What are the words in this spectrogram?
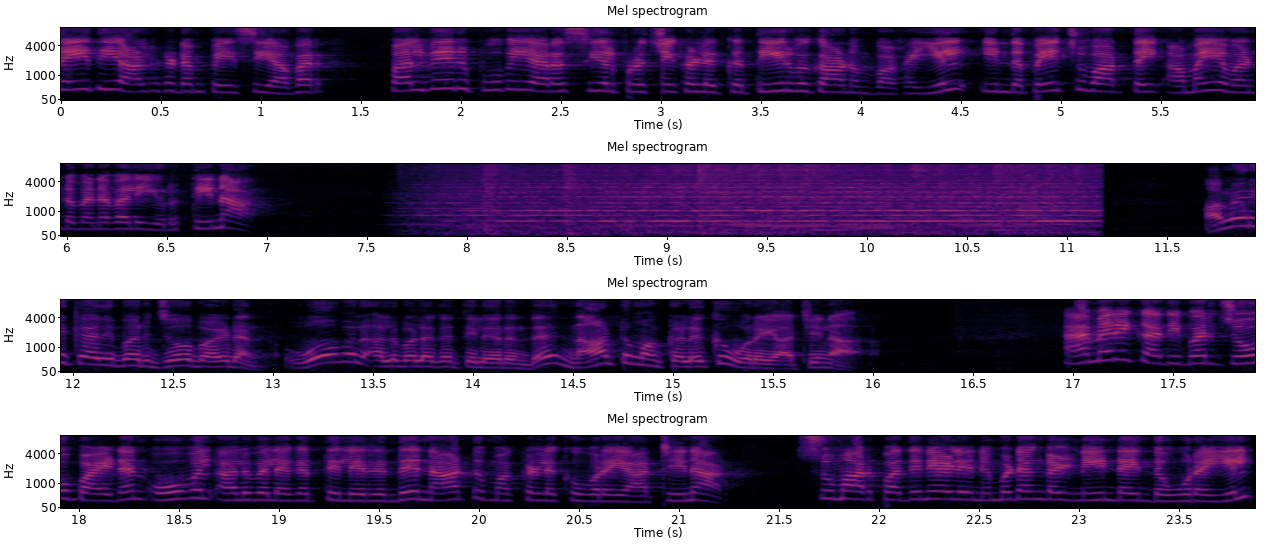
செய்தியாளர்களிடம் பேசிய அவர் பல்வேறு புவி அரசியல் பிரச்சனைகளுக்கு தீர்வு காணும் வகையில் இந்த பேச்சுவார்த்தை அமைய வேண்டும் என வலியுறுத்தினார். அமெரிக்க அதிபர் ஜோ பைடன் ஓவல் அலுவலகத்தில் இருந்து நாட்டு மக்களுக்கு உரையாற்றினார். அமெரிக்க அதிபர் ஜோ பைடன் ஓவல் அலுவலகத்தில் இருந்து நாட்டு மக்களுக்கு உரையாற்றினார். சுமார் பதினேழு நிமிடங்கள் நீண்ட இந்த உரையில்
